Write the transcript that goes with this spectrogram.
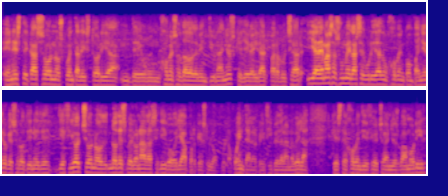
En este caso nos cuenta la historia de un joven soldado de 21 años que llega a Irak para luchar y además asume la seguridad de un joven compañero que solo tiene 18, no, no desvelo nada si digo ya porque es lo, lo en el principio de la novela que este joven de 18 años va a morir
